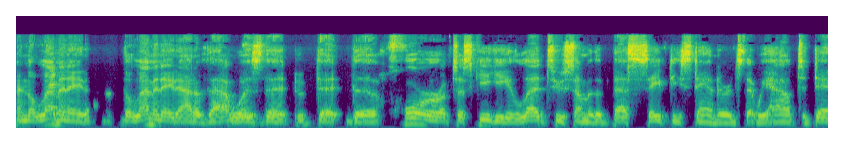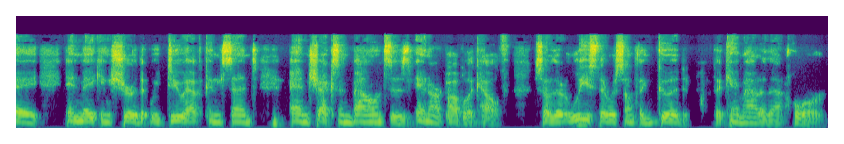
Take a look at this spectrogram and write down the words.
And the lemonade, and- the lemonade out of that was that that the horror of Tuskegee led to some of the best safety standards that we have today in making sure that we do have consent and checks and balances in our public health. So that at least there was something good that came out of that horror.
